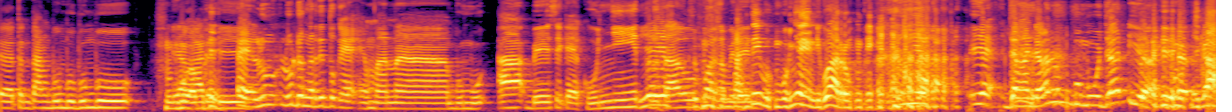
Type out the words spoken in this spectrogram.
eh, tentang bumbu-bumbu yang ada di. Eh, lu lu udah ngerti tuh kayak yang mana bumbu A, B, C kayak kunyit, Iya, lu iya. tahu Sumpah, sumpah. nanti bumbunya yang di warung nih iya, iya, jangan-jangan lu bumbu jadi ya. Enggak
